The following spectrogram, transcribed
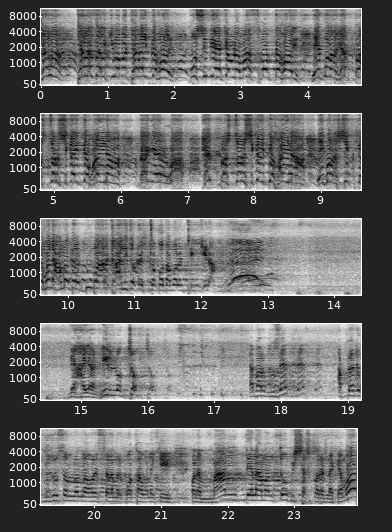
ঠেলা ঠেলা জাল কীভাবে ঠেলাইতে হয়? বসি দিয়ে কেমনে মাছ মারতে হয়? এগুলো হেড মাস্টার শিখাইতে হয় না। ব্যাঙের লাভ হেড মাস্টার শিখাইতে হয় না। এগুলো শিখতে হলে আমাদের দুবার খালি যথেষ্ট কথা বলেন ঠিক কিনা? বেহায়া, নির্লজ্জ। এবার বুঝেন? আপনার যে হুজুর সাল্লাহ সাল্লামের কথা অনেকে মানে মানতে না মানতেও বিশ্বাস করেন না, কেমন?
